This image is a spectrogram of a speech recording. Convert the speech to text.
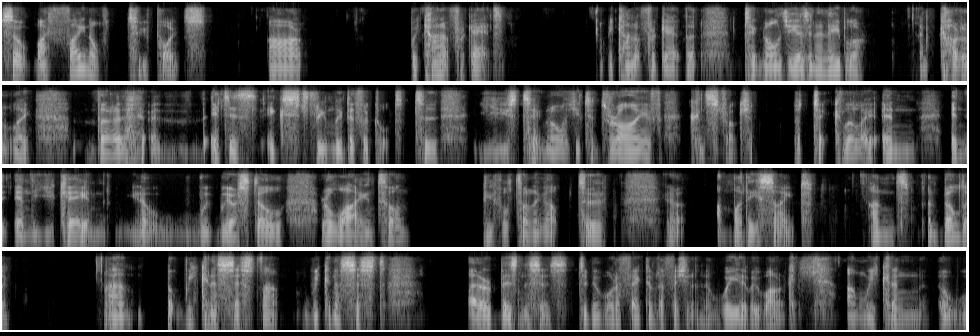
So my final two points are we cannot forget, we cannot forget that technology is an enabler. And currently, there, it is extremely difficult to use technology to drive construction, particularly in in in the UK. And you know, we, we are still reliant on people turning up to you know a muddy site and and building. Um, but we can assist that. We can assist our businesses to be more effective and efficient in the way that we work and we can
